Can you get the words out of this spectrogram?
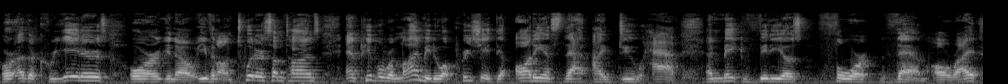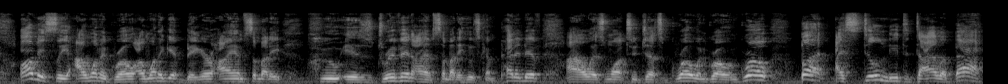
or other creators or, you know, even on Twitter sometimes, and people remind me to appreciate the audience that I do have and make videos for them, all right? Obviously, I wanna grow, I wanna get bigger. I am somebody who is driven, I am somebody who's competitive. I always want to just grow and grow and grow, but I still need to dial it back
